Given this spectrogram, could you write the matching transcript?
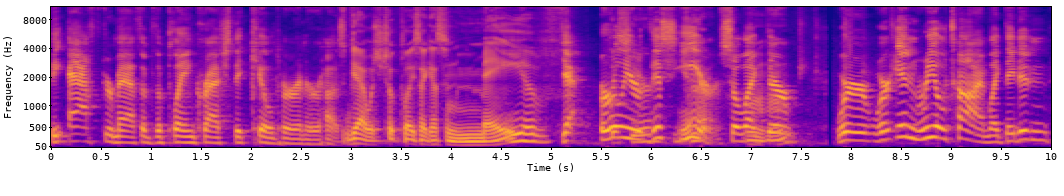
the aftermath of the plane crash that killed her and her husband. Yeah, which took place, I guess, in May of. Yeah, earlier year? this Yeah. year. So like mm-hmm. they're we're we're in real time. Like they didn't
